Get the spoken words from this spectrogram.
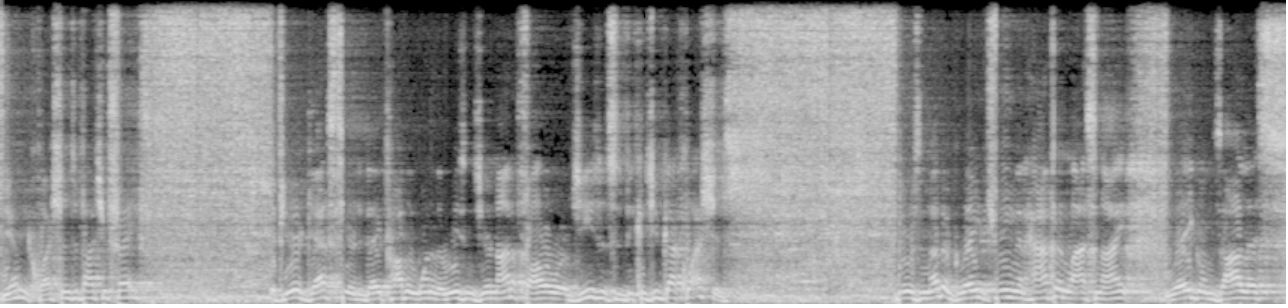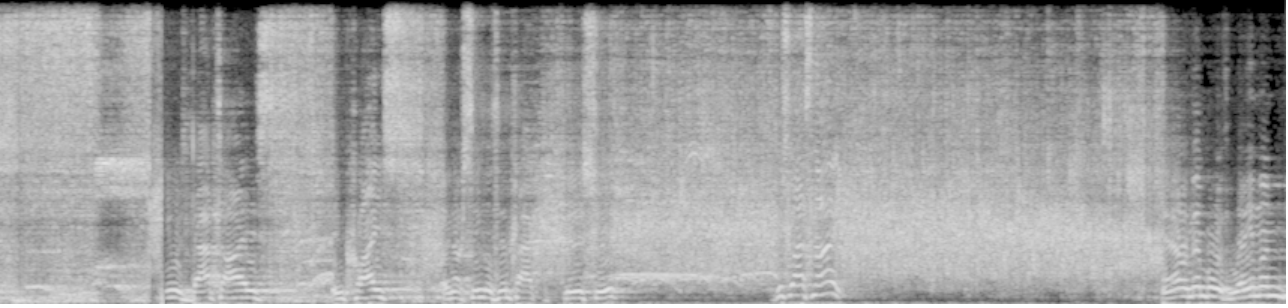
Do you have any questions about your faith? If you're a guest here today, probably one of the reasons you're not a follower of Jesus is because you've got questions. There was another great thing that happened last night. Ray Gonzalez, he was baptized in Christ in our Singles Impact ministry just last night. And I remember with Raymond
